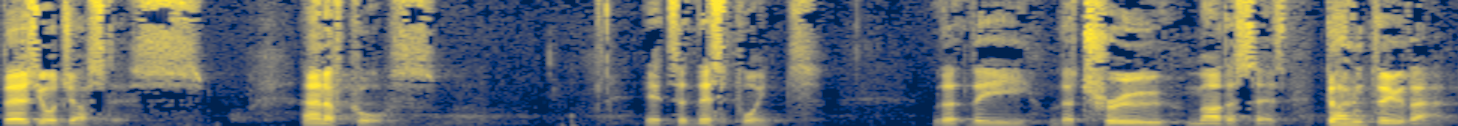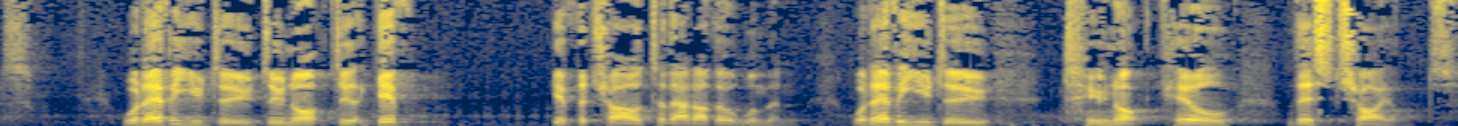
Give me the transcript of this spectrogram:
There's your justice. And of course, it's at this point that the, the true mother says, don't do that. Whatever you do, do not do, give, give the child to that other woman. Whatever you do, do not kill this child.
